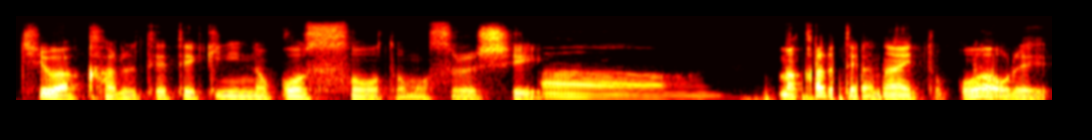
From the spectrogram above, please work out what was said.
ちはカルテ的に残そうともするし、あまあカルテがないとこは俺、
